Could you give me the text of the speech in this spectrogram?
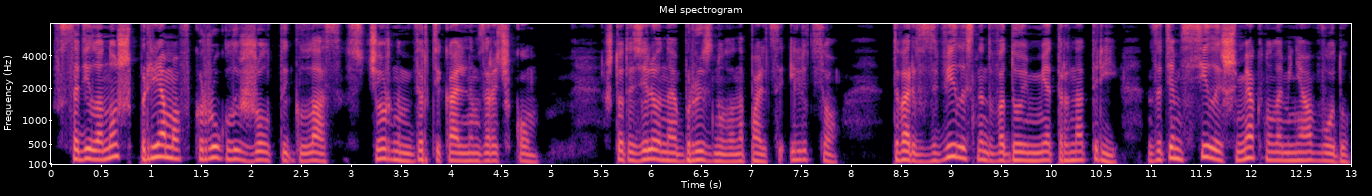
всадила нож прямо в круглый желтый глаз с черным вертикальным зрачком. Что-то зеленое брызнуло на пальцы и лицо. Тварь взвилась над водой метр на три, затем силой шмякнула меня в воду.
